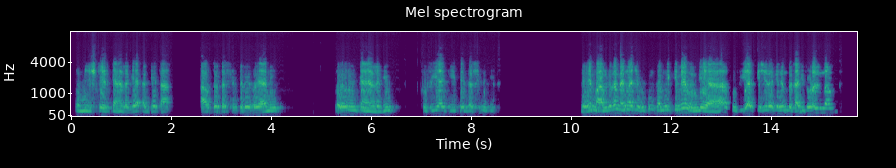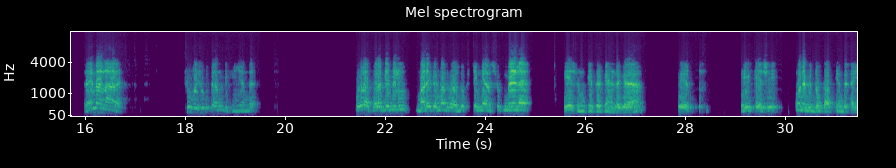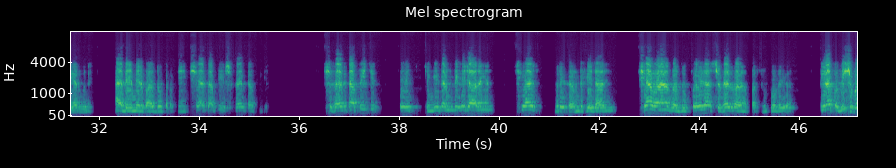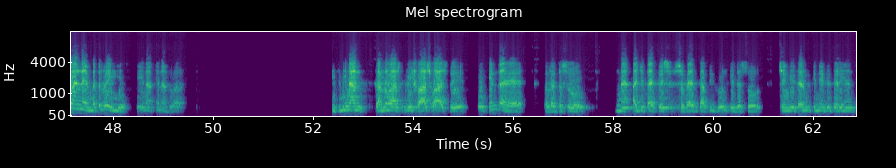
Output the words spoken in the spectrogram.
ਉਹ ਮੈਜਿਸਟ੍ਰੇਟ ਕਹਿਣ ਲੱਗਿਆ, ਅੱਗੇ ਤਾਂ ਆਪ ਤੋਂ ਦਰਸ਼ਨ ਕਦੇ ਹੋਇਆ ਨਹੀਂ ਔਰ ਉਹ ਕਹਿਣ ਲੱਗੀ ਖੁਫੀਆ ਕੀਤੇ ਦਰਸ਼ਨ ਕੀ ਇਹ ਮਾਲਕ ਦਾ ਮੈਨੂੰ ਅੱਜ ਹੁਕਮ ਕਰਨੀ ਕਿਵੇਂ ਹੋ ਗਿਆ ਖੁਫੀਆ ਕਿਸੇ ਦਾ ਕਿਸੇ ਨੂੰ ਦਿਖਾਈ ਥੋੜਾ ਦਿੰਦਾ ਹੁੰਦਾ। ਰਹਿੰਦਾ ਨਾਲ ਹੈ। ਸ਼ੁਭ ਸ਼ੁਭ ਕਰਮ ਲਿਖੀ ਜਾਂਦਾ ਹੈ। ਉਹਦਾ ਫਲ ਅੱਗੇ ਮਿਲੂ ਮਾੜੇ ਕਰਮਾਂ ਦਾ ਫਲ ਦੁੱਖ ਚੰਗਿਆਂ ਦਾ ਸੁੱਖ ਮਿਲਣਾ ਹੈ। ਇਹ ਸੁਣ ਕੇ ਫਿਰ ਕਹਿਣ ਲੱਗਾ ਫਿਰ ਇਹ कैसे ਉਹਨੇ ਫਿਰ ਦੋ ਕਾਪੀਆਂ ਦਿਖਾਈਆਂ ਰੂ ਨੇ ਆ ਦੇ ਮੇਰੇ ਪਾਸ ਦੋ ਕਾਪੀ ਇੱਕ ਸ਼ਹਿਰ ਕਾਪੀ, ਇੱਕ ਸਫੈਦ ਕਾਪੀ ਸਫੈਦ ਕਾਪੀ 'ਚ ਤੇ ਚੰਗੇ ਕਰਮ ਲਿਖੇ ਜਾ ਰਹੇ ਹਨ ਸਿਆਹ ਬੁਰੇ ਕਰਮ ਲਿਖੇ ਜਾ ਰਹੇ ਹਨ। ਸਿਆਹ ਵਾਲਾ ਪਰ ਦੁੱਖ ਹੋਏਗਾ, ਸਫੈਦ ਵਾਲਾ ਪਰ ਸੁਖ ਹੋਵੇਗਾ। ਤੇਰਾ ਭਵਿੱਖ ਬਣਨਾ ਹੈ ਮਤਲਬ ਇਹੀ ਹੈ ਇਹਨਾਂ ਇਹਨਾਂ ਦੁਆਰਾ। ਇਤਮਾਨ ਕਰਨ ਵਾਸਤੇ, ਵਿਸ਼ਵਾਸ ਵਾਸਤੇ ਉਹ ਕਹਿੰਦਾ ਹੈ, ਭਲਾ ਦੱਸੋ, ਮੈਂ ਅੱਜ ਤੱਕ ਸਫੈਦ ਕਾਪੀ ਖੋਲ ਕੇ ਦੱਸੋ ਚੰਗੇ ਕਰਮ ਕਿੰਨੇ ਕੁ ਕਰੇ ਹਨ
